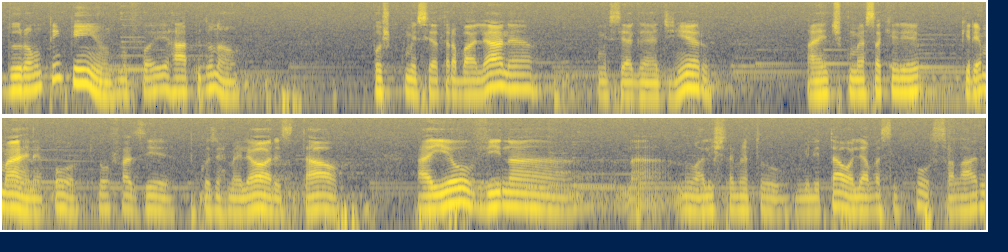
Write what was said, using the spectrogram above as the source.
durou um tempinho, não foi rápido não. Depois que comecei a trabalhar, né, comecei a ganhar dinheiro, a gente começa a querer, querer mais, né? Pô, o que eu vou fazer? Coisas melhores e tal. Aí eu vi na, na, no alistamento militar, olhava assim, pô, o salário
